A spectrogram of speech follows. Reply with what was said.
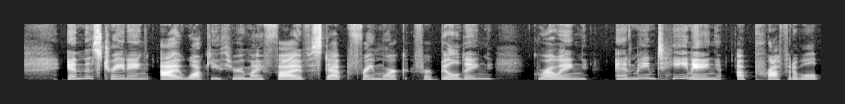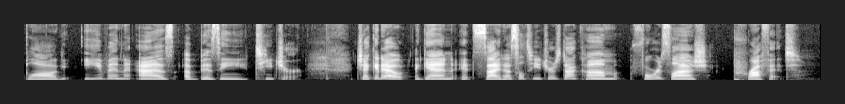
In this training, I walk you through my five-step framework for building, growing, and maintaining a profitable blog, even as a busy teacher. Check it out. Again, it's sidehustleteachers.com forward slash profit.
